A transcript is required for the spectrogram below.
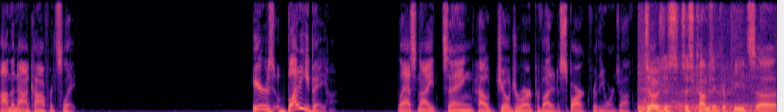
on the non conference slate. Here's Buddy Boeheim last night saying how Joe Girard provided a spark for the Orange offense. Joe just, just comes and competes. Uh,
